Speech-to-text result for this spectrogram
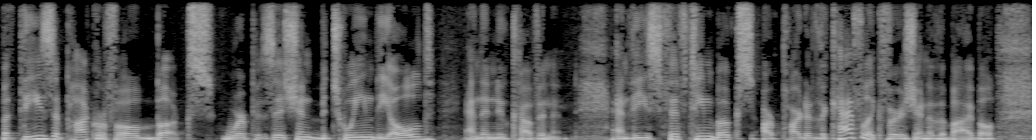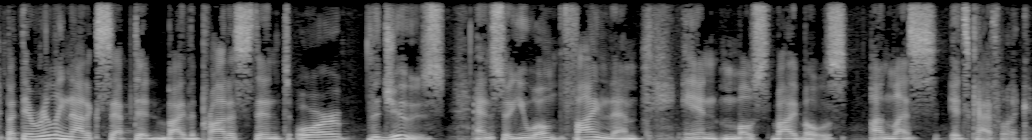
But these apocryphal books were positioned between the Old and the New Covenant. And these 15 books are part of the Catholic version of the Bible, but they're really not accepted by the Protestant or the Jews. And so you won't find them in most Bibles unless it's Catholic.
